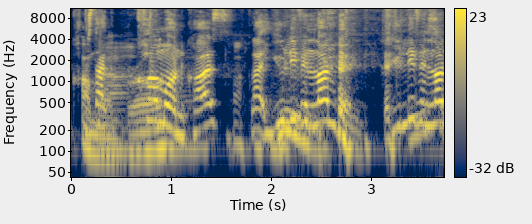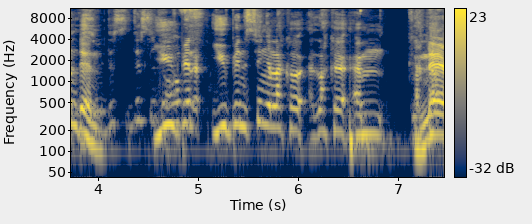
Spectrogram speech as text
Come it's like, on, bro. come on, cuz. Like you live in London. You live in London. so this- this is you've off- been you've been singing like a like a um like Canary,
